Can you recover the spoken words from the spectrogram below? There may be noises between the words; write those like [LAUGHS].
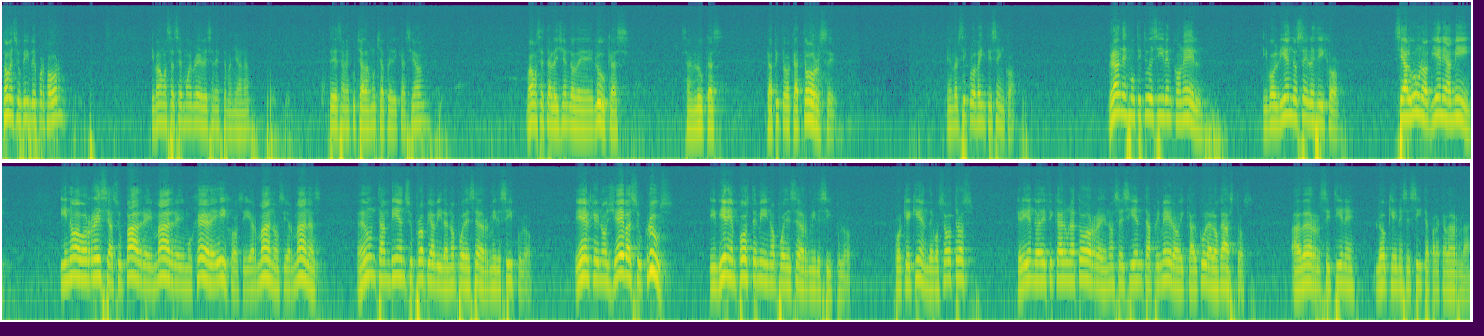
Tomen su Biblia, por favor. Y vamos a ser muy breves en esta mañana. Ustedes han escuchado mucha predicación. Vamos a estar leyendo de Lucas, San Lucas, capítulo 14, en versículo 25. Grandes multitudes iban con él y volviéndose les dijo, si alguno viene a mí y no aborrece a su padre, madre, mujer, e hijos y hermanos y hermanas, aún también su propia vida no puede ser mi discípulo. Y el que nos lleva su cruz y viene en pos de mí no puede ser mi discípulo. Porque ¿quién de vosotros, queriendo edificar una torre, no se sienta primero y calcula los gastos, a ver si tiene lo que necesita para acabarla?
